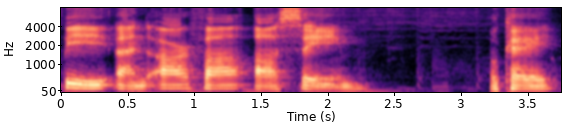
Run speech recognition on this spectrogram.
B and alpha are same. Okay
